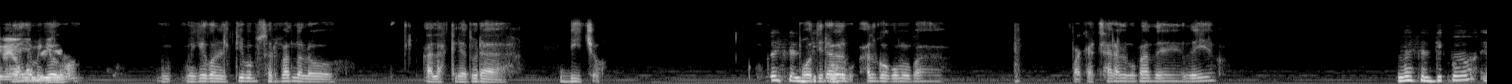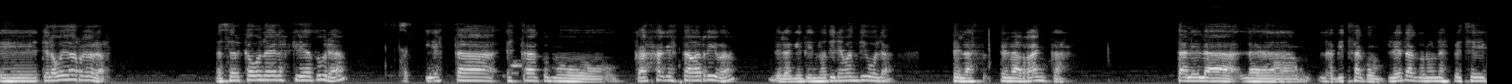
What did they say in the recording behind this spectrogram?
Veo yo me, quedo, me quedo con el tipo los- a las criaturas bicho. ¿Puedo tirar algo, algo como para para cachar algo más de, de ellos? tú ves el tipo, eh, te la voy a regalar. Se acerca una de las criaturas y esta, esta como caja que estaba arriba, de la que no tiene mandíbula, se la, se la arranca. Sale la, la- la pieza completa con una especie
